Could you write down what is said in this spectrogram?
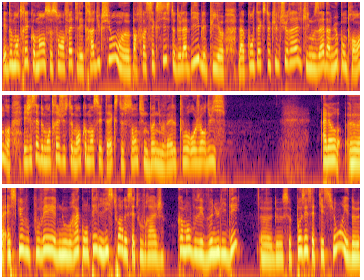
et de montrer comment ce sont en fait les traductions euh, parfois sexistes de la Bible et puis la contexte culturel qui nous aide à mieux comprendre. Et j'essaie de montrer justement comment ces textes sont une bonne nouvelle pour aujourd'hui. Alors, euh, est-ce que vous pouvez nous raconter l'histoire de cet ouvrage? Comment vous est venue l'idée euh, de se poser cette question et de,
